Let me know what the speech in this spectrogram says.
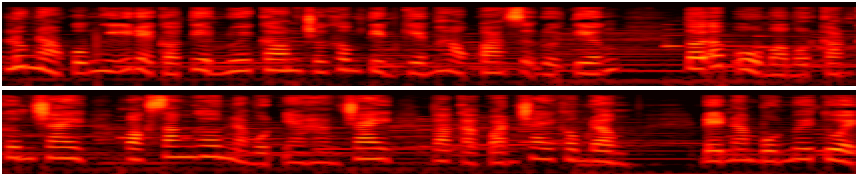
lúc nào cũng nghĩ để có tiền nuôi con chứ không tìm kiếm hào quang sự nổi tiếng. Tôi ấp ủ mở một quán cơm chay hoặc sang hơn là một nhà hàng chay và cả quán chay không đồng. Đến năm 40 tuổi,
